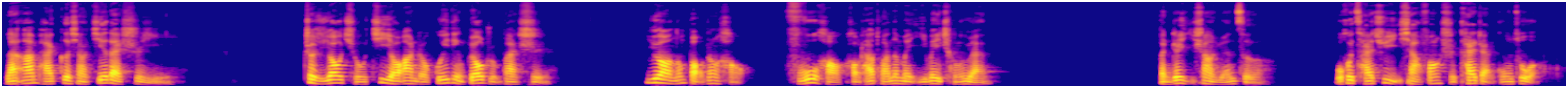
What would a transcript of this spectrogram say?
来安排各项接待事宜。这就要求既要按照规定标准办事，又要能保证好服务好考察团的每一位成员。本着以上原则。我会采取以下方式开展工作：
